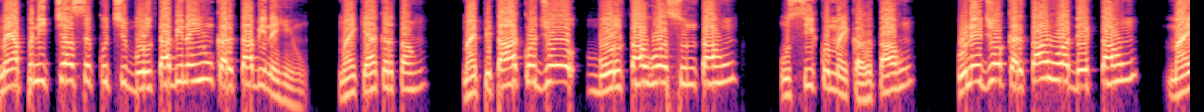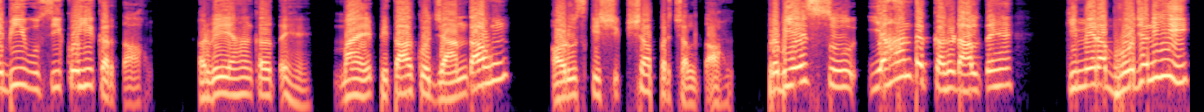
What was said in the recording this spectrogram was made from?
मैं अपनी इच्छा से कुछ बोलता भी नहीं हूँ, करता भी नहीं हूँ। मैं क्या करता हूँ? मैं पिता को जो बोलता हुआ सुनता हूँ, उसी को मैं कहता हूँ। उन्हें जो करता हुआ देखता हूँ, मैं भी उसी को ही करता हूँ। और वे यहाँ कहते हैं, मैं पिता को जानता हूँ और उसकी शिक्षा पर चलता हूँ। प्रभु यीशु यहाँ तक कह डालते हैं कि मेरा भोजन ही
